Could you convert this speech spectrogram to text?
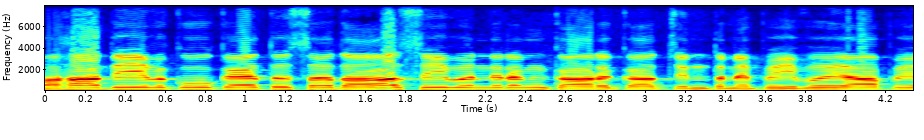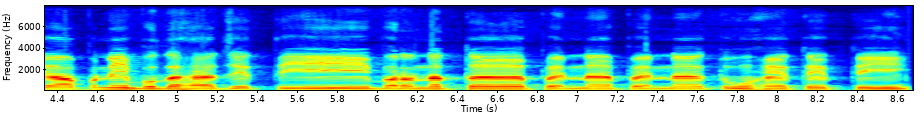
ਮਹਾਦੇਵ ਕੋ ਕਹਿਤ, ਸਦਾ ਸਿਵ ਨਿਰੰਕਾਰ ਕਾ ਚਿੰਤਨ ਭੇਵ, ਆਪ ਆਪਣੀ ਬੁੱਧ ਹੈ ਜੇਤੀ ਬਰਨਤ ਭਿੰਨ ਭਿੰਨ ਤੂੰ ਹੈ ਤੇਤੀ।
